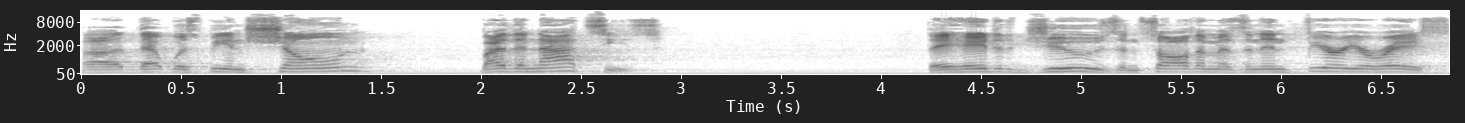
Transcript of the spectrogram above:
uh, that was being shown by the Nazis. They hated Jews and saw them as an inferior race.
